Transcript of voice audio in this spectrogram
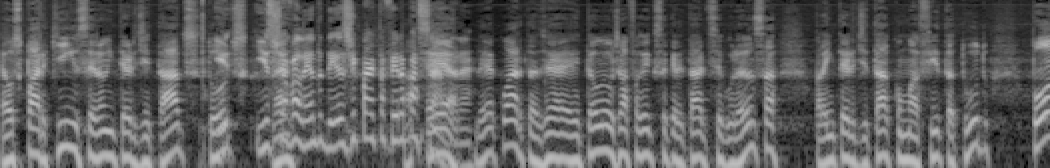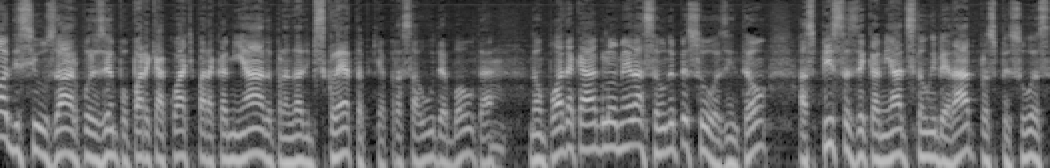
é, os parquinhos serão interditados, todos. Isso, isso né? já valendo desde quarta-feira ah, passada, é, né? É, quarta, já, então eu já falei com o secretário de segurança para interditar com uma fita tudo. Pode-se usar, por exemplo, o parque aquático para caminhada, para andar de bicicleta, porque é para a saúde é bom, tá? Hum. Não pode aquela aglomeração de pessoas. Então, as pistas de caminhada estão liberadas para as pessoas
